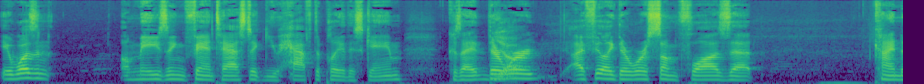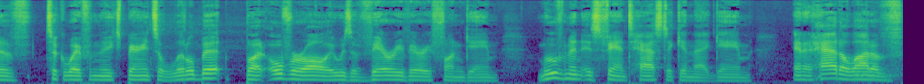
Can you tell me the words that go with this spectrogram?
it wasn't amazing, fantastic. You have to play this game because I there Yeah. were I feel like there were some flaws that kind of took away from the experience a little bit, but overall it was a very very fun game. Movement is fantastic in that game, and it had a lot of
